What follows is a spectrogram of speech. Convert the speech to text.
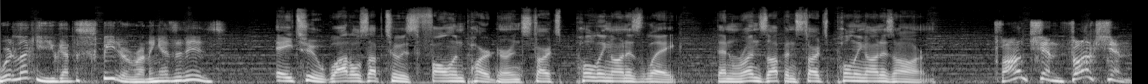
We're lucky you got the speeder running as it is. A2 waddles up to his fallen partner and starts pulling on his leg, then runs up and starts pulling on his arm. Function, function!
